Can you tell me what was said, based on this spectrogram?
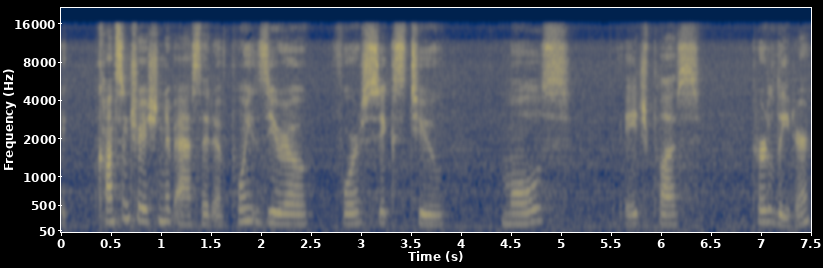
a concentration of acid of 0.0462 moles H plus per liter,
